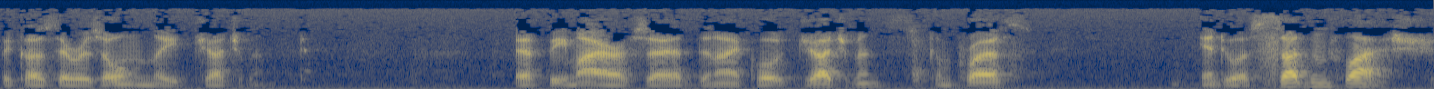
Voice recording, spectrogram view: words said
because there is only judgment. F.B. Meyer said, and I quote, judgments compress into a sudden flash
